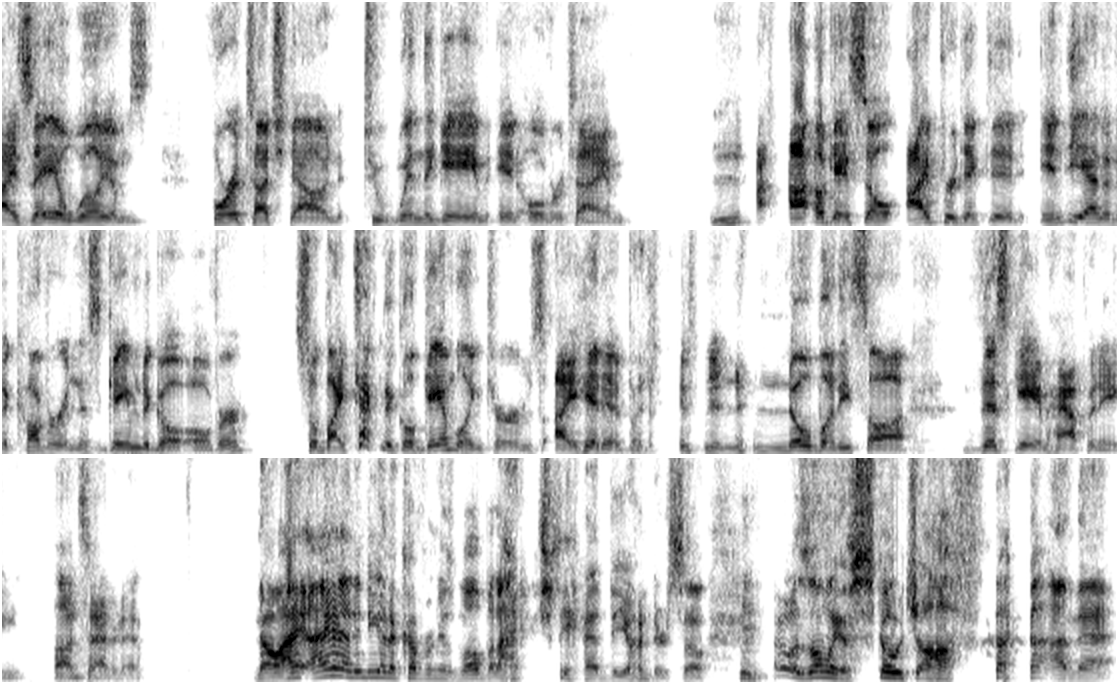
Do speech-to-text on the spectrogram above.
Isaiah Williams, for a touchdown to win the game in overtime. I- I- okay, so I predicted Indiana to cover in this game to go over. So by technical gambling terms, I hit it, but nobody saw this game happening on Saturday. No, I, I had Indiana covering as well, but I actually had the under, so Hmm. I was only a scotch off on that.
